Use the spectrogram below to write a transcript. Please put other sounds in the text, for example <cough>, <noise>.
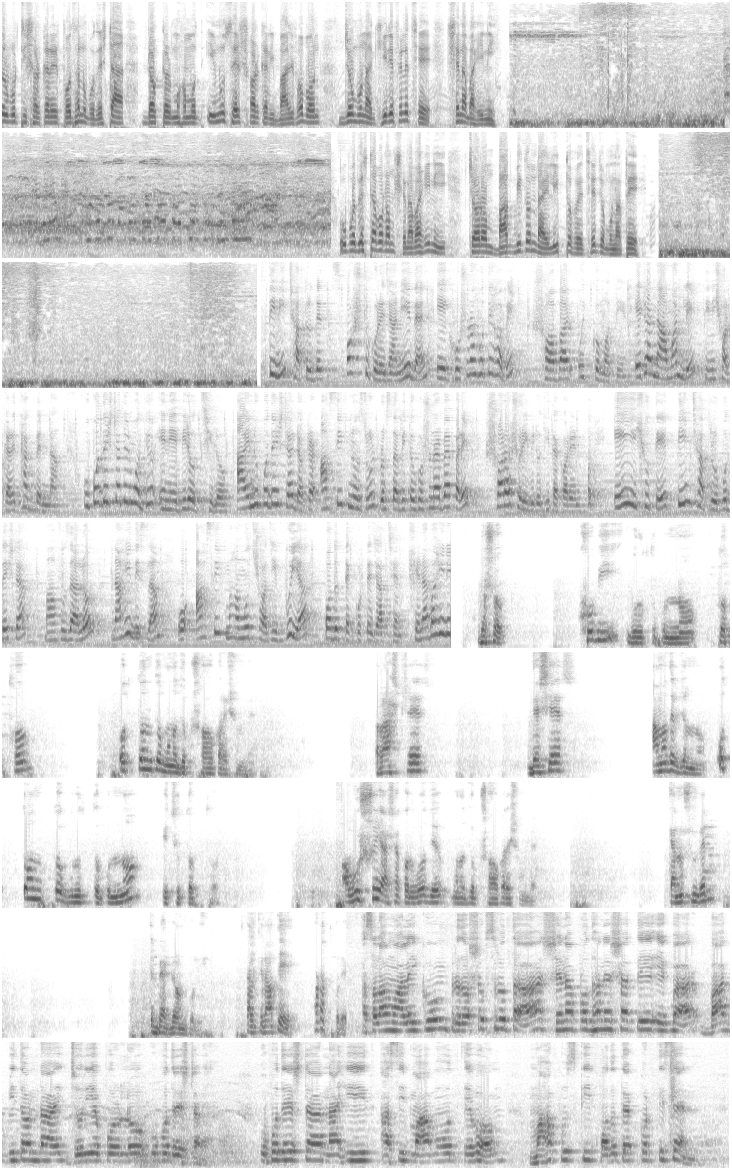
অন্তর্বর্তী সরকারের প্রধান উপদেষ্টা ডক্টর মোহাম্মদ ইউনুসের সরকারি বাসভবন যমুনা ঘিরে ফেলেছে সেনাবাহিনী। উপদেষ্টা বনাম সেনাবাহিনী চরম বাগবিতণ্ডায় লিপ্ত হয়েছে যমুনাতে। তিনি ছাত্রদের স্পষ্ট করে জানিয়ে দেন, এ ঘোষণা হতে হবে সবার ঐক্যমতে। এটা না মানলে তিনি সরকারে থাকবেন না। উপদেষ্টাদের মধ্যেও এ নিয়ে বিরোধ ছিল। আইন উপদেষ্টা ডক্টর আসিফ নজরুল প্রস্তাবিত ঘোষণার ব্যাপারে সরাসরি বিরোধিতা করেন। এই ইস্যুতে তিন ছাত্র উপদেষ্টা মাহফুজ আলম, নাহিদ ইসলাম ও আসিফ মাহমুদ সজীব ভুইয়া পদত্যাগ করতে যাচ্ছেন। সেনাবাহিনী দর্শক, খুবই গুরুত্বপূর্ণ তথ্য। অত্যন্ত মনোযোগ সহকারে শুনবেন। রাষ্ট্রের, দেশের আমাদের জন্য অত্যন্ত গুরুত্বপূর্ণ কিছু তথ্য। অবশ্যই আশা করব যে মনোযোগ সহকারে শুনবেন। কেন শুনবেন? এর ব্যাকগ্রাউন্ড বলি। কালকে রাতে হঠাৎ করে। আসসালামু আলাইকুম প্রদর্শক শ্রোতা সেনা প্রধানের সাথে একবার বাঘ বিতণ্ডায় জড়িয়ে পড়ল উপদেষ্টারা। উপদেষ্টা নাহিদ আসিফ মাহমুদ এবং মাহফুজ কি পদত্যাগ করতেছেন?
